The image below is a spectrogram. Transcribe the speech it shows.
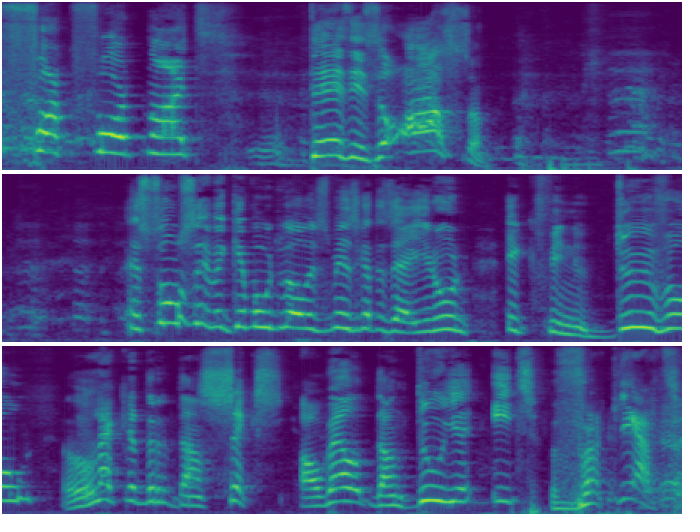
Fuck Fortnite. This is awesome. En soms ik wel eens mensen gehad te zeggen... Jeroen, ik vind duivel lekkerder dan seks. Alwel, dan doe je iets verkeerd.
